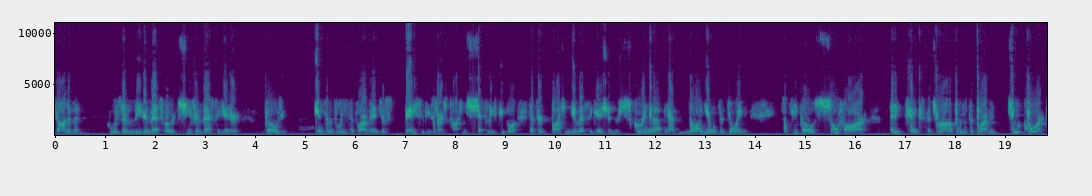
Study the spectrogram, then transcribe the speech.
Donovan, who is their lead investigator, their chief investigator, goes into the police department and just basically starts talking shit to these people that they're botching the investigation, they're screwing it up, they have no idea what they're doing. He goes so far that he takes the Toronto Police Department to court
